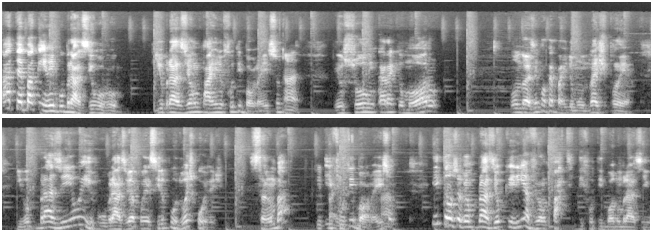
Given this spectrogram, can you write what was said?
até para quem vem pro Brasil, vovô. E o Brasil é um país do futebol, não é isso? Ah. Eu sou um cara que eu moro, vamos dar exemplo em qualquer país do mundo, na Espanha. E vou pro Brasil e o Brasil é conhecido por duas coisas: samba e futebol, não é isso? Então, se eu venho pro Brasil, eu queria ver uma partida de futebol no Brasil.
